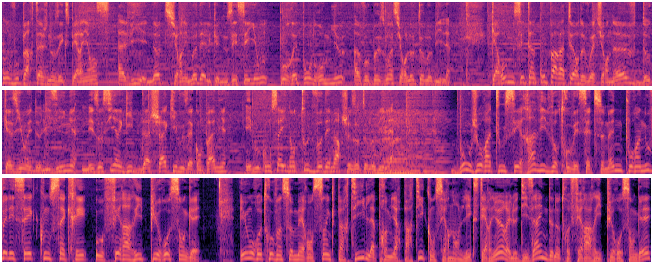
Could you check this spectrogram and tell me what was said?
on vous partage nos expériences, avis et notes sur les modèles que nous essayons pour répondre au mieux à vos besoins sur l'automobile. Caroom, c'est un comparateur de voitures neuves, d'occasion et de leasing, mais aussi un guide d'achat qui vous accompagne et vous conseille dans toutes vos démarches automobiles. Bonjour à tous et ravi de vous retrouver cette semaine pour un nouvel essai consacré au Ferrari Puro Sanguet. Et on retrouve un sommaire en cinq parties. La première partie concernant l'extérieur et le design de notre Ferrari Puro Sanguet.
